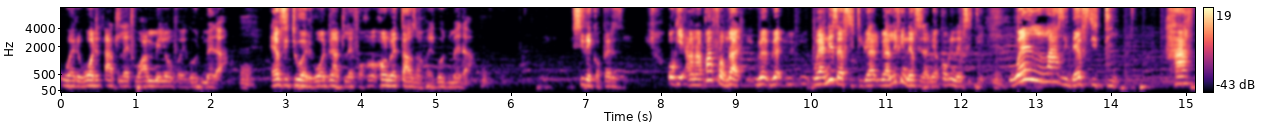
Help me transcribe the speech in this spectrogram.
were rewarded athlete one million for a gold medal, Mm. FCT were rewarding athlete for hundred thousand for a gold medal. You see the comparison. Okay, and apart from that, we are, we are, we are in this FCT, we are, we are living in FCT, we are covering FCT. When last did the FCT have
